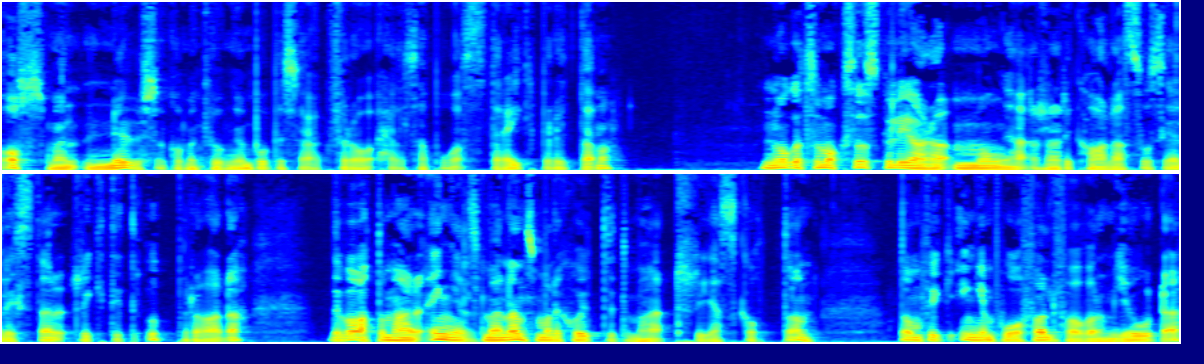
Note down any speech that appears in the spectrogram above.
oss men nu så kommer kungen på besök för att hälsa på strejkbrytarna. Något som också skulle göra många radikala socialister riktigt upprörda. Det var att de här engelsmännen som hade skjutit de här tre skotten. De fick ingen påföljd för vad de gjorde.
